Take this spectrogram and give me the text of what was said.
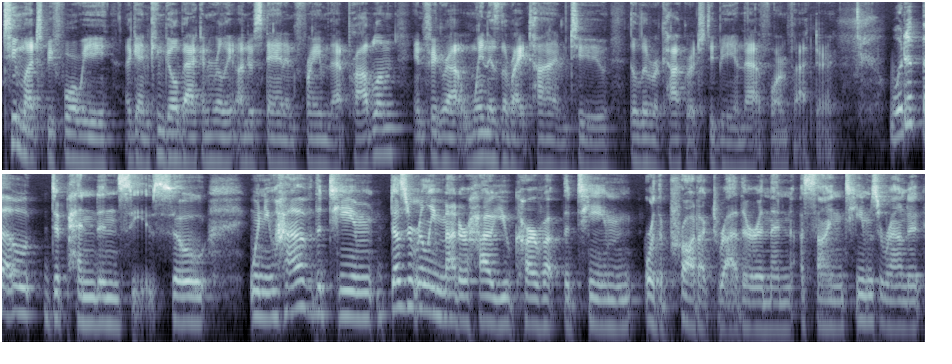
too much before we, again, can go back and really understand and frame that problem and figure out when is the right time to deliver Cockroach CockroachDB in that form factor. What about dependencies? So when you have the team, doesn't really matter how you carve up the team or the product rather, and then assign teams around it.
